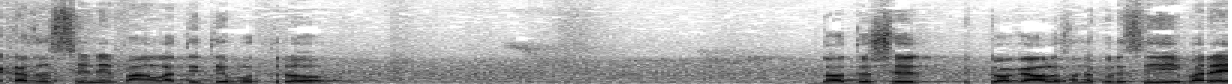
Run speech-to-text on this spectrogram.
একাদশ শ্রেণির বাংলা দ্বিতীয় পত্র দ্বাদশের একটু আগে আলোচনা করেছি। এবারে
